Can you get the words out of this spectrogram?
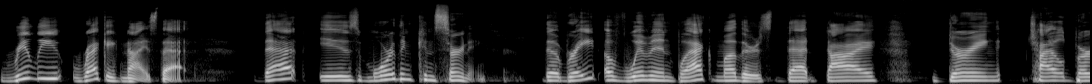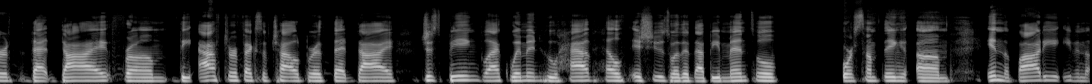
really recognize that. That is more than concerning. The rate of women black mothers that die during childbirth that die from the after effects of childbirth that die. Just being black women who have health issues whether that be mental or something um, in the body even though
